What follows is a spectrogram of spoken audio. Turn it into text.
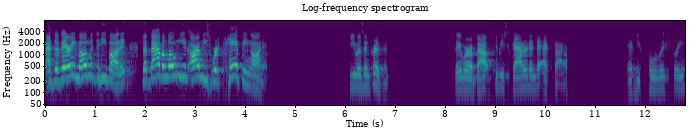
At the very moment that he bought it, the Babylonian armies were camping on it. He was in prison. They were about to be scattered into exile, and he foolishly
